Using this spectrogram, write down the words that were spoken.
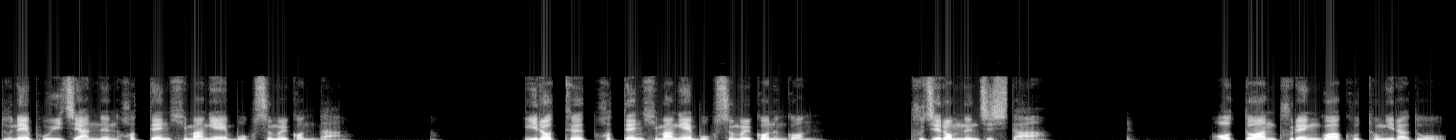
눈에 보이지 않는 헛된 희망에 목숨을 건다. 이렇듯 헛된 희망에 목숨을 거는 건 부질없는 짓이다. 어떠한 불행과 고통이라도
